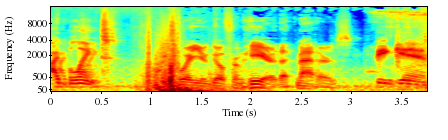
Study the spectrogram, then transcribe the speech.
I blinked. It's where you go from here that matters. Begin.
